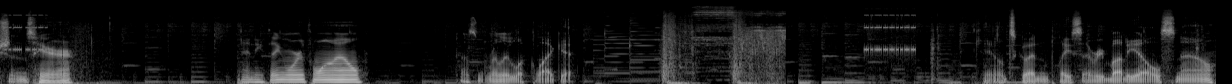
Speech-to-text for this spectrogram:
Commissions here? Anything worthwhile? Doesn't really look like it. Okay, let's go ahead and place everybody else now.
